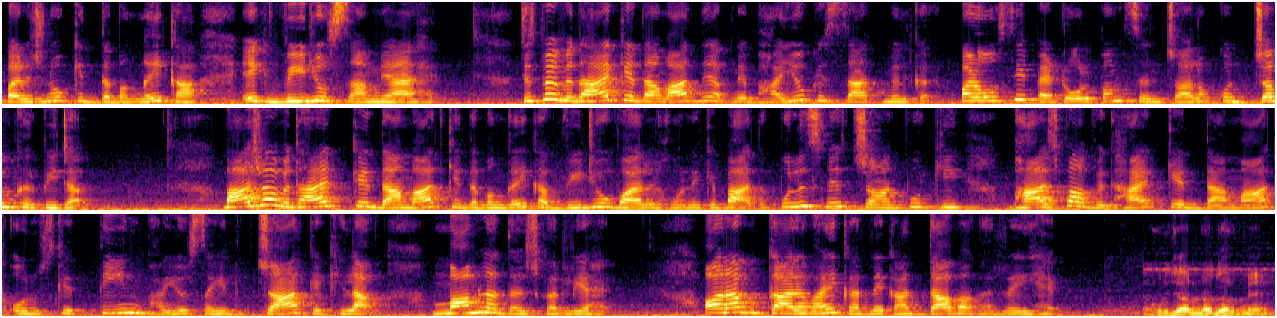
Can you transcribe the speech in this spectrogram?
परिजनों की दबंगई का एक वीडियो सामने आया है, जिसमें विधायक के दामाद ने अपने भाइयों के साथ मिलकर पड़ोसी पेट्रोल पंप संचालक को जमकर पीटा। भाजपा विधायक के दामाद की दबंगई का वीडियो वायरल होने के बाद पुलिस ने चांदपुर की भाजपा विधायक के दामाद और उसके तीन भाइयों सहित चार के खिलाफ मामला दर्ज कर लिया है और अब कार्रवाई करने का दावा कर रही है। खुर्जा नगर में,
